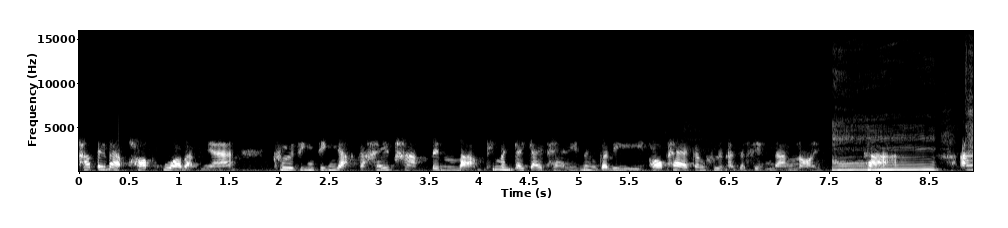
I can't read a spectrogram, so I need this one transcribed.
ถ้าไปแบบครอบครัวแบบเนี้ย คือจริง ๆ อยากจะให้พักเป็นแบบที่มันไกลๆแพนิดนึงก็ดี เพราะแพกลางคืนอาจจะเสียงดังหน่อยอ๋อค่ะอ่า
